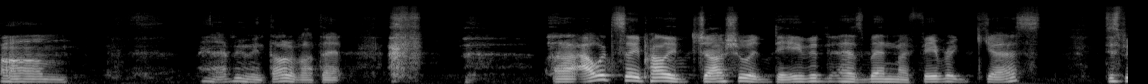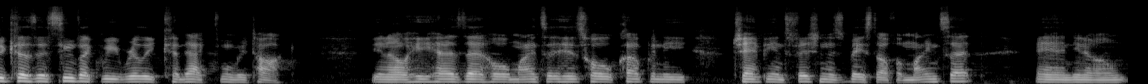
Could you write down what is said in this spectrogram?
Um, man, I haven't even thought about that. Uh, I would say probably Joshua David has been my favorite guest, just because it seems like we really connect when we talk. You know, he has that whole mindset. His whole company, Champions Fishing, is based off a mindset and you know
